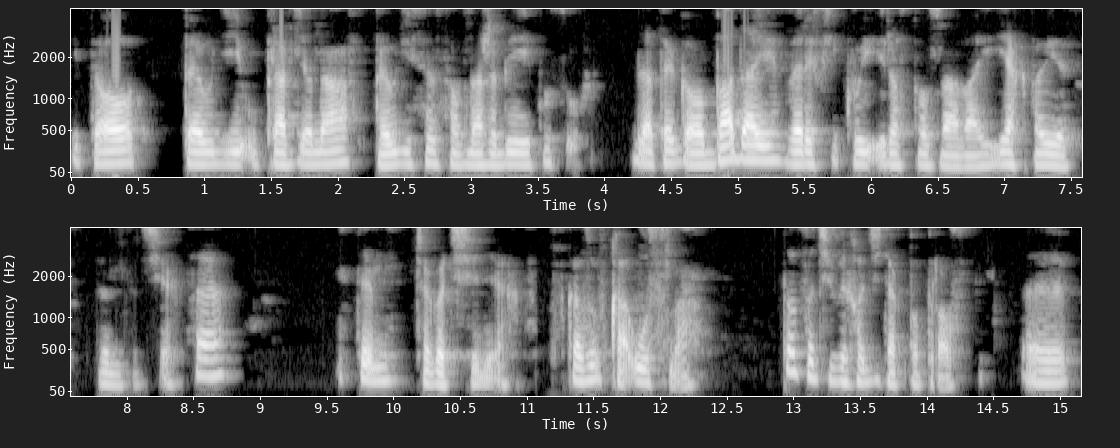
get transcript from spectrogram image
I to w pełni uprawniona, w pełni sensowna, żeby jej posłuchać. Dlatego badaj, weryfikuj i rozpoznawaj, jak to jest z tym, co ci się chce i z tym, czego ci się nie chce. Wskazówka ósma. To, co ci wychodzi tak po prostu. Y,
